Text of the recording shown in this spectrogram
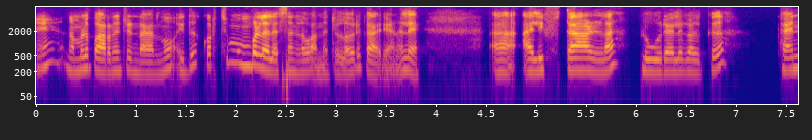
ഏ നമ്മൾ പറഞ്ഞിട്ടുണ്ടായിരുന്നു. ഇത് കുറച്ച് മുമ്പുള്ള ലെസണിൽ വന്നിട്ടുള്ള ഒരു കാര്യമാണ് അല്ലെ? അലിഫ്ത ഉള്ള പ്ലൂരലുകൾക്ക് തൻ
